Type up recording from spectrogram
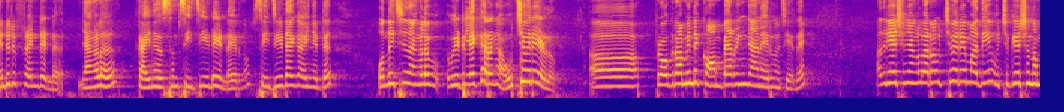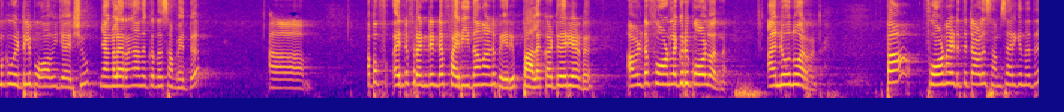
എന്റെ ഒരു ഫ്രണ്ട് ഉണ്ട്. ഞങ്ങൾ കഴിഞ്ഞ ദിവസം സി ജി ഡേ ഉണ്ടായിരുന്നു. സി ജി ഡേ കഴിഞ്ഞിട്ട് ഒന്നിച്ച് ഞങ്ങൾ വീട്ടിലേക്ക് ഇറങ്ങാം ഉച്ചവരേ ഉള്ളൂ. പ്രോഗ്രാമിന്റെ കോമ്പയറിങ് ഞാനായിരുന്നു ചെയ്തേ. അതിനുശേഷം ഞങ്ങൾ പറഞ്ഞു ഉച്ചവരെ മതി. ഉച്ചയ്ക്ക് ശേഷം നമുക്ക് വീട്ടിൽ പോകാൻ വിചാരിച്ചു. ഞങ്ങൾ ഇറങ്ങാൻ നിൽക്കുന്ന സമയത്ത് അപ്പോൾ എന്റെ ഫ്രണ്ടിന്റെ ഫരീദ എന്നാണ് പേര്. പാലക്കാട്ടുകാരിയാണ്. അവളുടെ ഫോണിലേക്ക് ഒരു കോൾ വന്ന്. അനു എന്ന് പറഞ്ഞിട്ട്. അപ്പോൾ ഫോൺ എടുത്തിട്ട് അവൾ സംസാരിക്കുന്നത്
